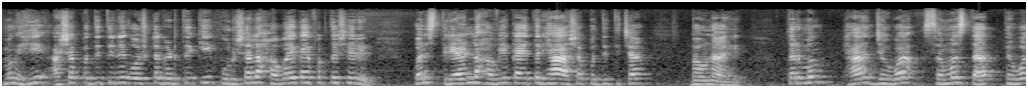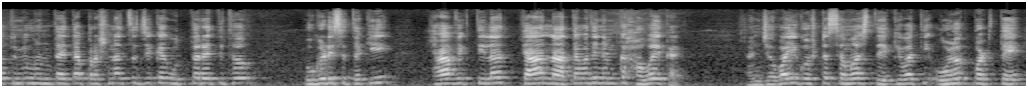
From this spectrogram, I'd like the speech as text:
मग ही अशा पद्धतीने गोष्ट घडते की पुरुषाला हवंय काय फक्त शरीर पण स्त्रियांना हवी काय तर ह्या अशा पद्धतीच्या भावना आहेत. तर मग ह्या जेव्हा समजतात तेव्हा तुम्ही म्हणताय त्या प्रश्नाचं जे काही उत्तर आहे तिथं उघडीस येतं की ह्या व्यक्तीला त्या नात्यामध्ये नेमकं हवं आहे काय? आणि जेव्हा ही गोष्ट समजते किंवा ती ओळख पटते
